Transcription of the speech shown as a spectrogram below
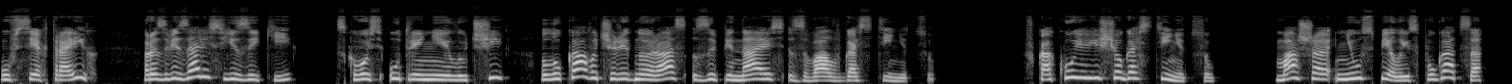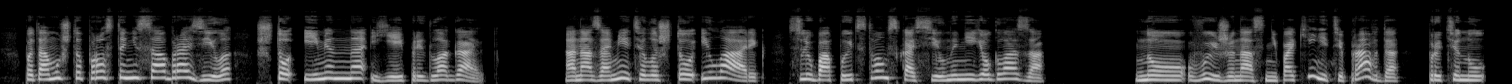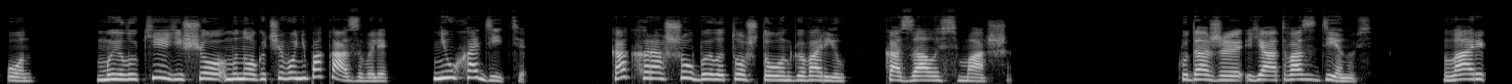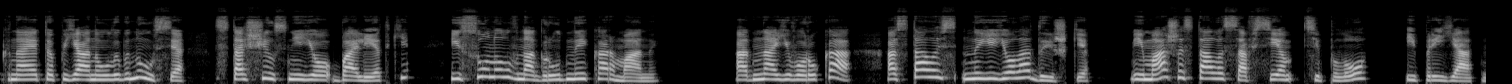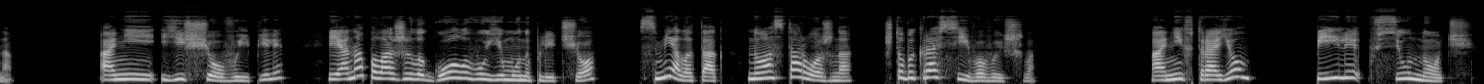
У всех троих развязались языки, сквозь утренние лучи Лука в очередной раз, запинаясь, звал в гостиницу. В какую еще гостиницу? Маша не успела испугаться, потому что просто не сообразила, что именно ей предлагают. Она заметила, что и Ларик с любопытством скосил на нее глаза. «Но вы же нас не покинете, правда?» — протянул он. Мы Луке еще много чего не показывали. Не уходите. Как хорошо было то, что он говорил, казалось Маше. Куда же я от вас денусь? Ларик на это пьяно улыбнулся, стащил с нее балетки и сунул в нагрудные карманы. Одна его рука осталась на ее лодыжке, и Маше стало совсем тепло и приятно. Они еще выпили, и она положила голову ему на плечо, смело так, но осторожно, чтобы красиво вышло. Они втроем пили всю ночь.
